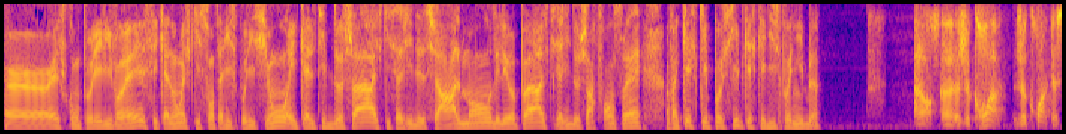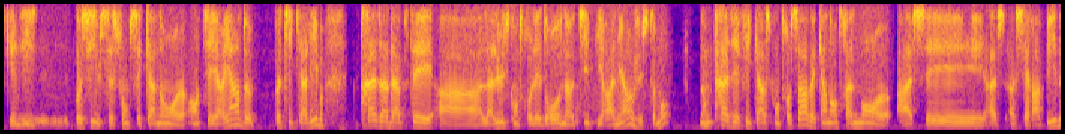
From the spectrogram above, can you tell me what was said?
Euh, est-ce qu'on peut les livrer, ces canons? Est-ce qu'ils sont à disposition? Et quel type de chars? Est-ce qu'il s'agit des chars allemands, des léopards? Est-ce qu'il s'agit de chars français? Enfin, qu'est-ce qui est possible? Qu'est-ce qui est disponible? Alors, euh, je crois, je crois que ce qui est possible, ce sont ces canons euh, antiaériens de petit calibre, très adaptés à la lutte contre les drones type iranien, justement. Donc très efficace contre ça, avec un entraînement euh, assez assez, rapide.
